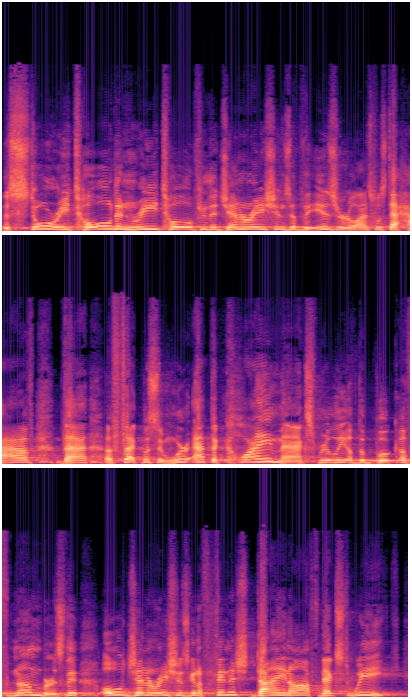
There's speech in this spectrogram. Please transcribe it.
The story told and retold through the generations of the Israelites was to have that effect. Listen, we're at the climax, really, of the book of Numbers. The old generation is going to finish dying off next week.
